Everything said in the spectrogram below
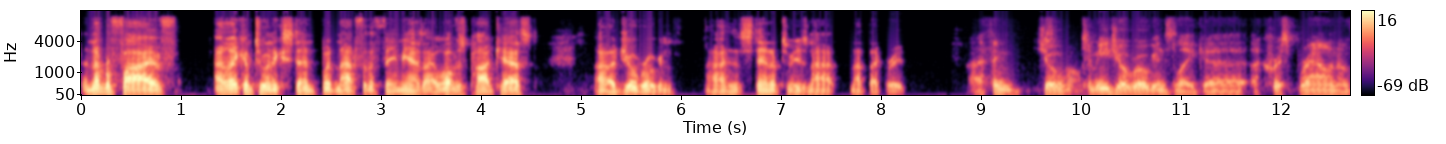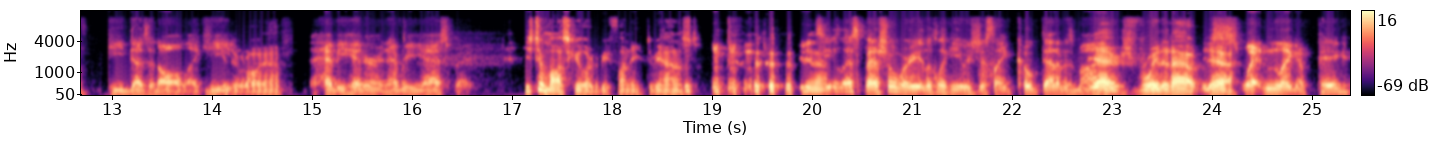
And number five, I like him to an extent, but not for the fame he has. I love his podcast. Uh, Joe Rogan. Uh, his stand up to me is not not that great. I think Joe. So- To me, Joe Rogan's like a, a Chris Brown of he does it all. Like He he can do it all. Yeah, heavy hitter in every aspect. he's too muscular to be funny, to be honest. You didn't You know? see his last special where he looked like he was just like coked out of his mind. yeah, he was roided out. He's Yeah, sweating like a pig.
